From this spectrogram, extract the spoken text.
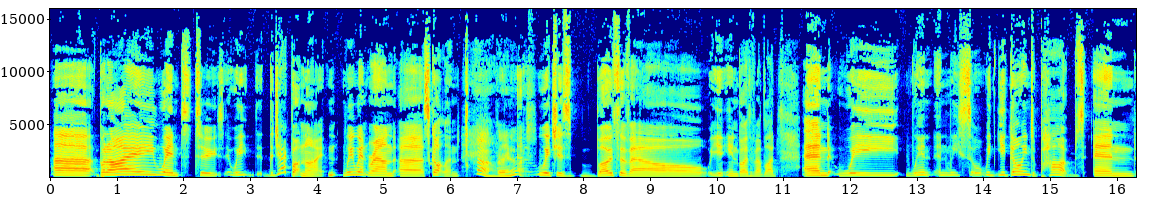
Uh, but I went to we the jackpot and I we went round uh, Scotland, Oh, very nice. which is both of our in both of our blood, and we went and we saw we you go into pubs and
